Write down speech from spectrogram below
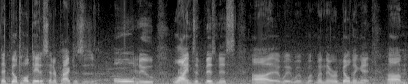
that built whole data center practices, whole yeah. new lines of business uh, when they were building it. Mm -hmm. um,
